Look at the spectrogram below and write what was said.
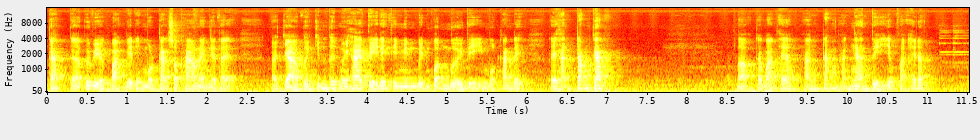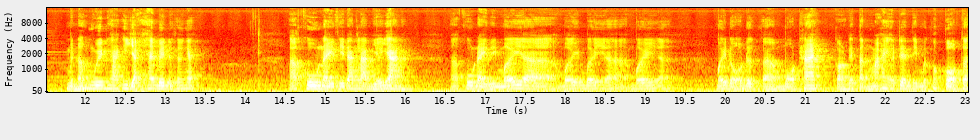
Các à, quý vị và các bạn biết đi, một căn shop house này người ta à, chào từ 9 tới 12 tỷ đi, thì mình bình quân 10 tỷ một căn đi đây hàng trăm căn. Đó, các bạn thấy không? Hàng trăm, hàng ngàn tỷ chứ không phải đâu. Mình nói nguyên hai cái dãy hai bên này thôi nha. Ở khu này thì đang làm dở dang à, khu này thì mới à, mới mới à, mới à, mới đổ được một hai. Còn cái tầng mái ở trên thì mới có cột thôi.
